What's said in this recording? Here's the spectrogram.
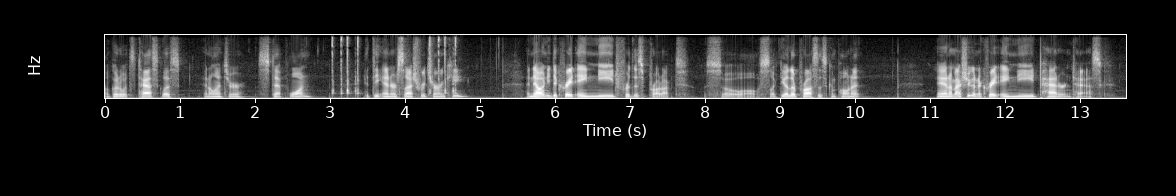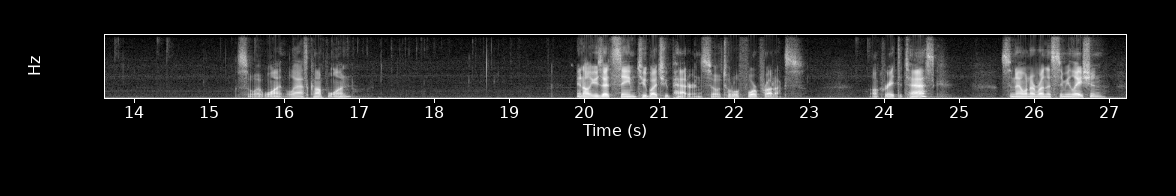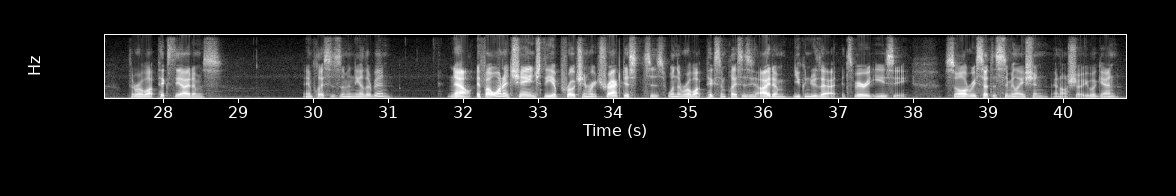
I'll go to its task list, and I'll enter step one, hit the enter slash return key, and now I need to create a need for this product. So I'll select the other process component, and I'm actually going to create a need pattern task. So I want lathcomp1, and I'll use that same 2 by 2 pattern, so a total of four products. I'll create the task. So now when I run the simulation, the robot picks the items and places them in the other bin. Now, if I want to change the approach and retract distances when the robot picks and places the item, you can do that. It's very easy. So I'll reset the simulation, and I'll show you again.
